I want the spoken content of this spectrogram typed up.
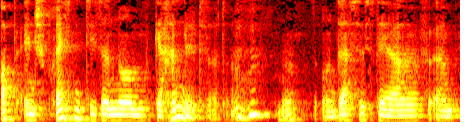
ob entsprechend dieser Norm gehandelt wird. Mhm. Ne? Und das ist der, ähm,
